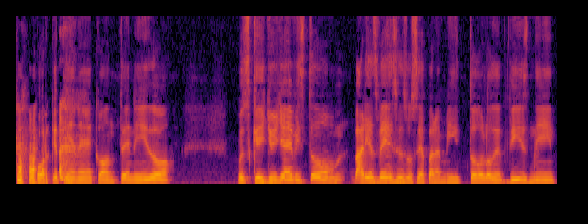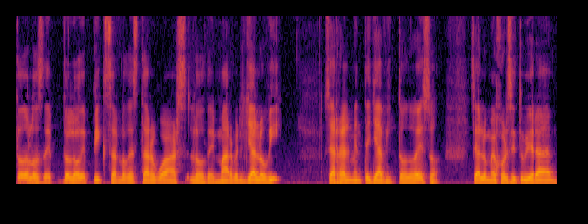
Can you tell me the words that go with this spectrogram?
Porque tiene contenido pues que yo ya he visto varias veces, o sea, para mí todo lo de Disney, todo los de, lo de Pixar, lo de Star Wars, lo de Marvel, ya lo vi. O sea, realmente ya vi todo eso. O sea, a lo mejor si tuviera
